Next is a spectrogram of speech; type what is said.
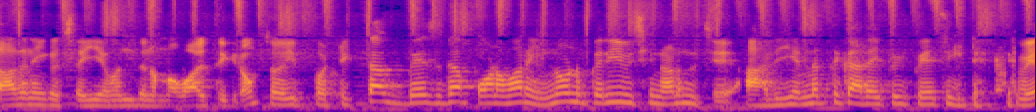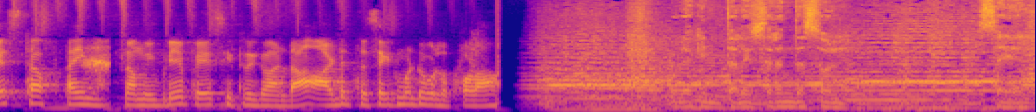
சாதனைகள் செய்ய வந்து நம்ம வாழ்த்துக்கிறோம் ஸோ இப்போ டிக்டாக் பேஸ்டா போன வாரம் இன்னொன்னு பெரிய விஷயம் நடந்துச்சு. அது என்னத்துக்கு அதை போய் பேசிக்கிட்டு வேஸ்ட் ஆஃப் டைம் நம்ம இப்படியே பேசிட்டு இருக்க வேண்டாம். அடுத்த செக்மெண்ட்டுக்குள்ள போலாம். உலகின் தலை சிறந்த சொல் செயல்.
